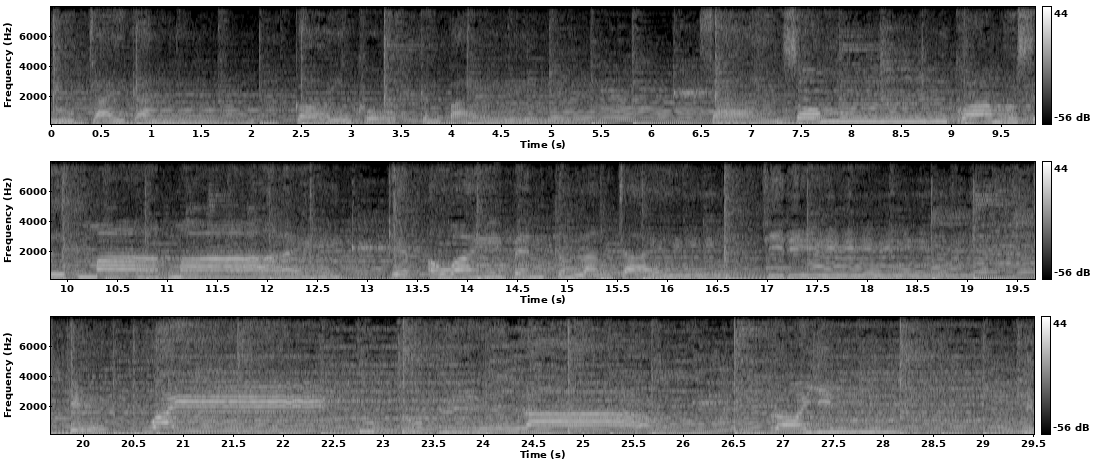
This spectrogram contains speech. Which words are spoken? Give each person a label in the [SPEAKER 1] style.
[SPEAKER 1] ถูกใจกัน ก็ยังคบกันไป สร้างสมความรู้สึกมากมาย เก็บเอาไว้เป็นกำลังใจที่ดี เก็บไว้ทุกๆเรื่องราว รอยยิ้ม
